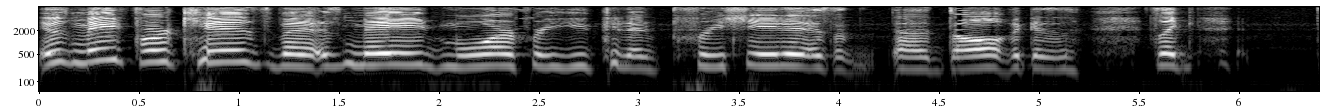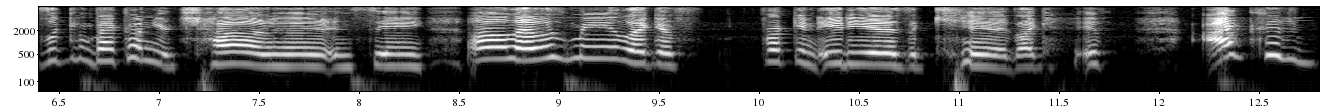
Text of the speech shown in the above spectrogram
it was made for kids but it was made more for you can appreciate it as an adult because it's like looking back on your childhood and saying oh that was me like a fucking idiot as a kid like if i could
